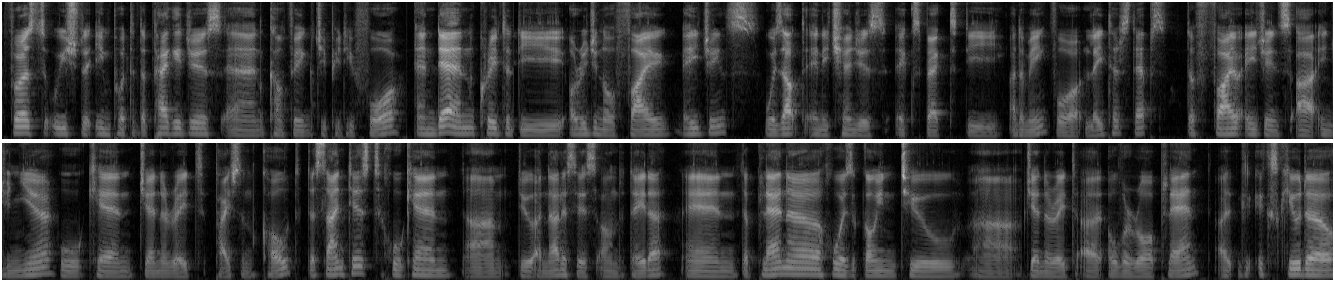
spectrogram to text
First, we should input the packages and config GPT-4, and then create the original five agents without any changes. Expect the admin for later steps. The five agents are engineer who can generate Python code, the scientist who can um, do analysis on the data, and the planner who is going to uh, generate an overall plan, an executor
